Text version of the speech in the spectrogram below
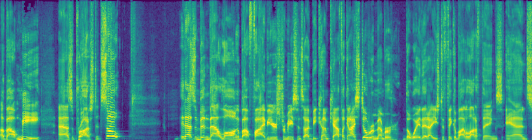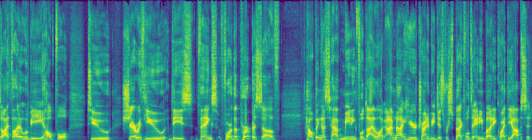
about me as a Protestant. So it hasn't been that long, about five years for me since I've become Catholic, and I still remember the way that I used to think about a lot of things. And so I thought it would be helpful to share with you these things for the purpose of helping us have meaningful dialogue. I'm not here trying to be disrespectful to anybody, quite the opposite.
